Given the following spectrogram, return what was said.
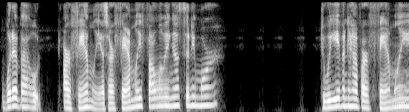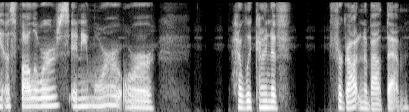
what about our family? Is our family following us anymore? Do we even have our family as followers anymore or have we kind of forgotten about them?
